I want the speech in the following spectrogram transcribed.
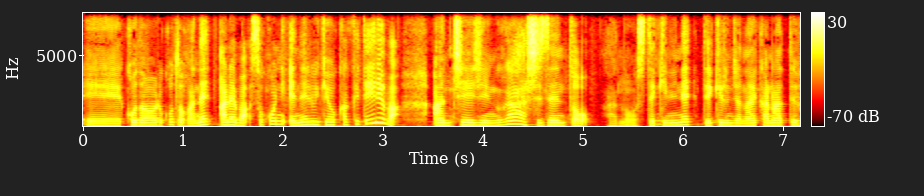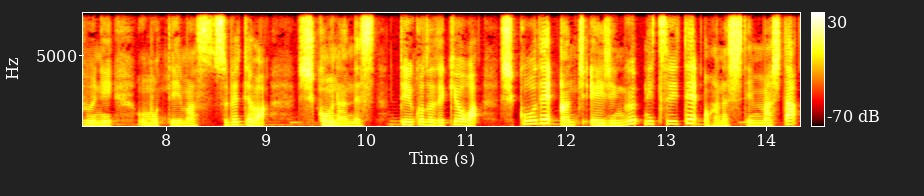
えー、こだわることがね、あれば、そこにエネルギーをかけていれば、アンチエイジングが自然と、あの、素敵にね、できるんじゃないかなっていうふうに思っています。すべては思考なんです。ということで今日は思考でアンチエイジングについてお話ししてみました。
